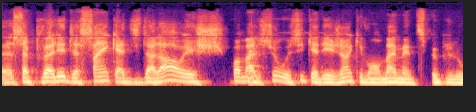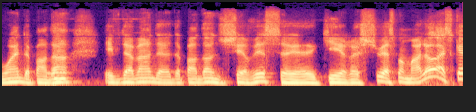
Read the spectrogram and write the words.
euh, ça pouvait aller de 5 à 10 dollars et je suis pas mal sûr aussi qu'il y a des gens qui vont même un petit peu plus loin, dépendant, évidemment, de, dépendant du service euh, qui est reçu à ce moment-là. Est-ce que,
